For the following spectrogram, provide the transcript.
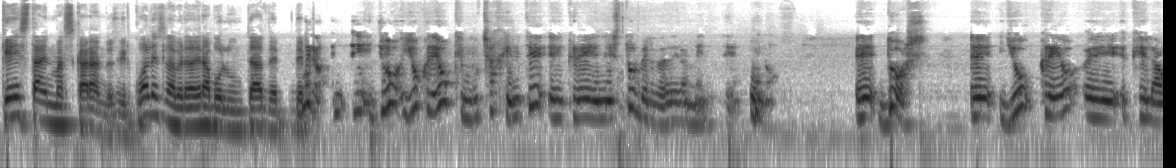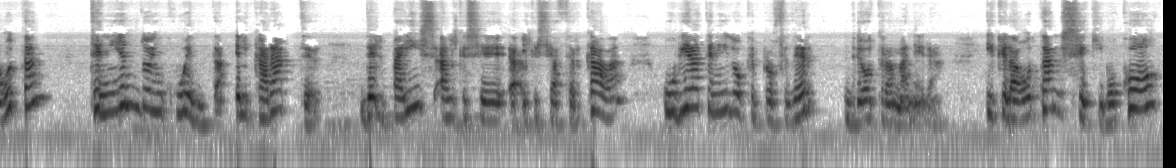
¿qué está enmascarando? Es decir, ¿cuál es la verdadera voluntad de...? Bueno, eh, yo, yo creo que mucha gente cree en esto verdaderamente. Uno. dos, eh, yo creo eh, que la OTAN, teniendo en cuenta el carácter del país al que, se, al que se acercaba, hubiera tenido que proceder de otra manera y que la OTAN se equivocó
